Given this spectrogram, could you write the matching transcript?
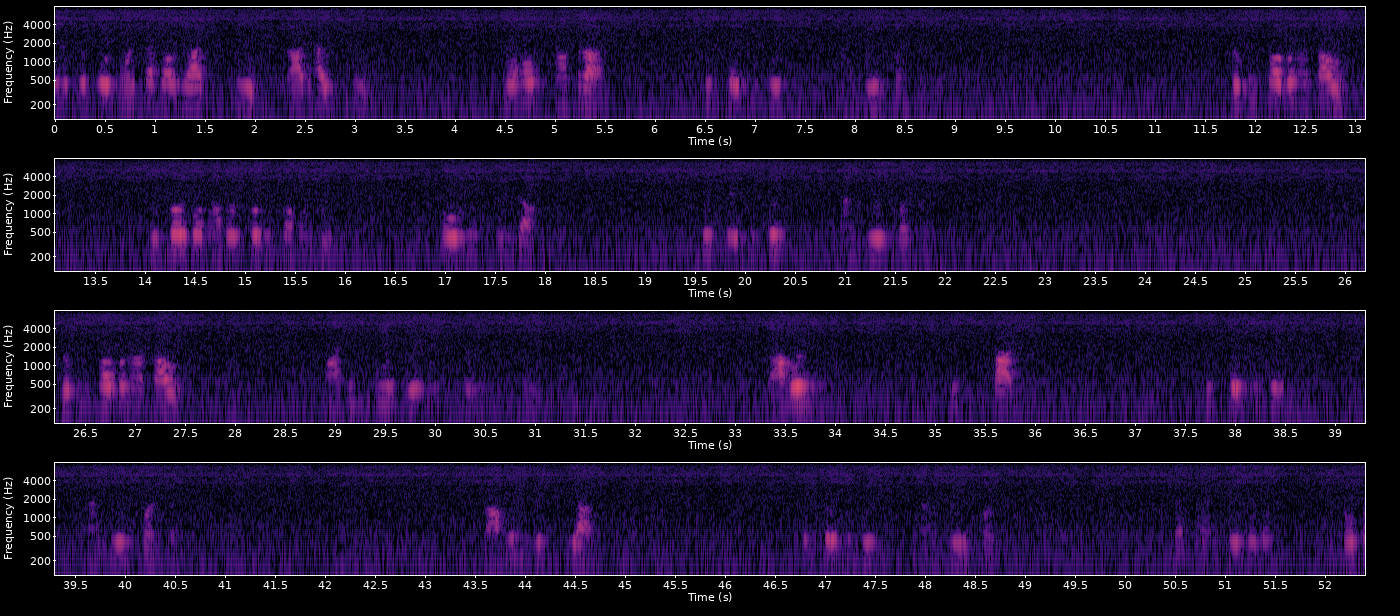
Uttar Medinipur Rajpur Raj high school Soham Santra Chabbish Pargana south Sundarban আদর্শ বিদ্যা মন্দির সৌভিক বিন্দা শিল্প institute ninety eight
